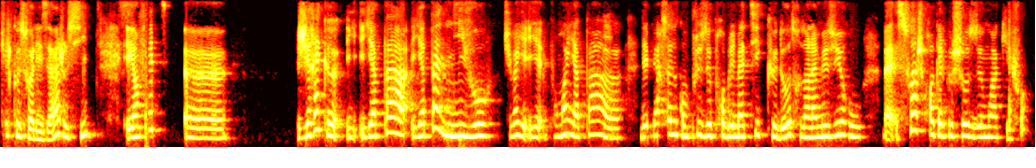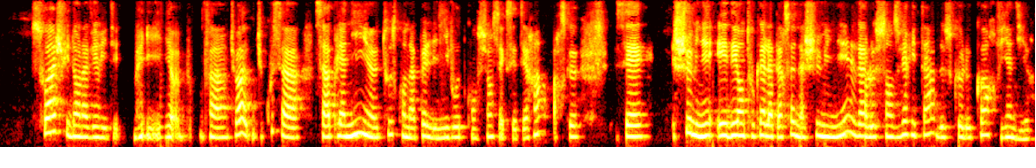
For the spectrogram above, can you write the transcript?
quels que soient les âges aussi. Et en fait, euh, je dirais qu'il n'y a pas, y a pas de niveau. Tu vois, y a, pour moi, il n'y a pas euh, des personnes qui ont plus de problématiques que d'autres, dans la mesure où, bah, soit je crois quelque chose de moi qui est faux, soit je suis dans la vérité. enfin, tu vois, du coup, ça, ça aplanit euh, tout ce qu'on appelle les niveaux de conscience, etc. Parce que c'est cheminer, aider en tout cas la personne à cheminer vers le sens véritable de ce que le corps vient dire.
